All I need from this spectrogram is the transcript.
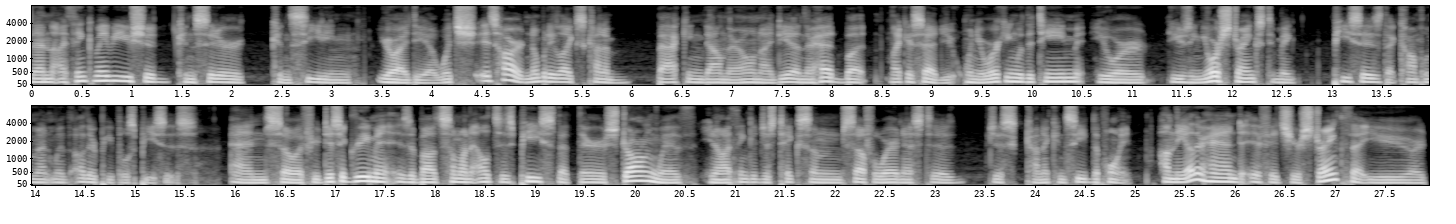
then I think maybe you should consider conceding your idea, which is hard. Nobody likes kind of backing down their own idea in their head, but like I said, you, when you're working with a team, you are using your strengths to make pieces that complement with other people's pieces. And so if your disagreement is about someone else's piece that they're strong with, you know, I think it just takes some self-awareness to just kind of concede the point. On the other hand, if it's your strength that you are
